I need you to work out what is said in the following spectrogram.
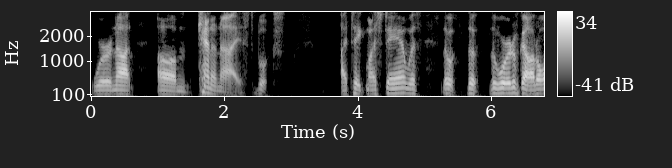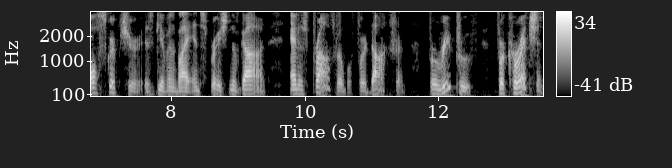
were not um, canonized books. I take my stand with the, the, the Word of God. All Scripture is given by inspiration of God and is profitable for doctrine, for reproof, for correction,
